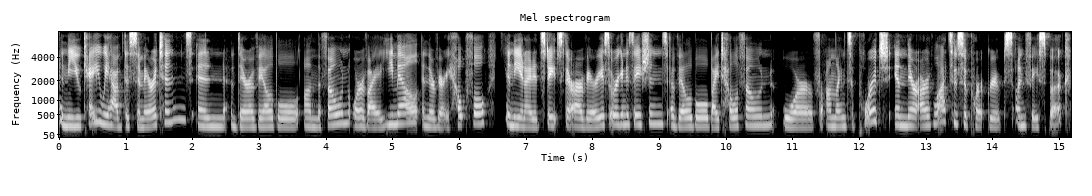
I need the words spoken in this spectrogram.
in the UK, we have the Samaritans, and they're available on the phone or via email, and they're very helpful. In the United States, there are various organizations available by telephone or for online support, and there are lots of support groups on Facebook.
